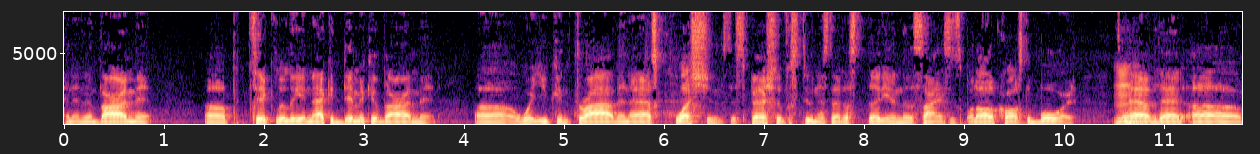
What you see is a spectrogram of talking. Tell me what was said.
in an environment uh, particularly an academic environment uh, where you can thrive and ask questions, especially for students that are studying the sciences, but all across the board. To mm. have that uh,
